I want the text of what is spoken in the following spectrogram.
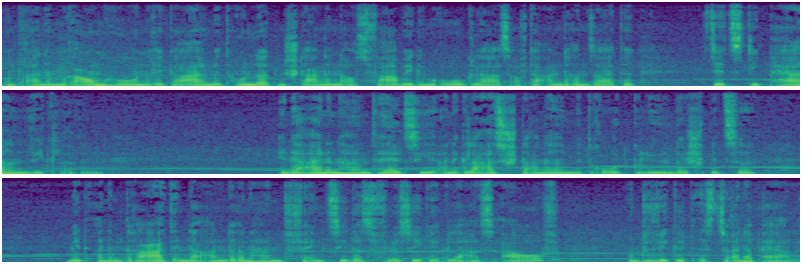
und einem raumhohen Regal mit hunderten Stangen aus farbigem Rohglas auf der anderen Seite sitzt die Perlenwicklerin. In der einen Hand hält sie eine Glasstange mit rot glühender Spitze, mit einem Draht in der anderen Hand fängt sie das flüssige Glas auf und wickelt es zu einer Perle.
